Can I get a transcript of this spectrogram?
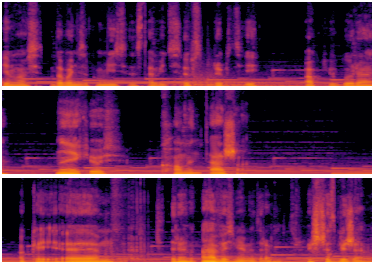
film Wam się spodoba, nie zapomnijcie zostawić subskrypcji, łapki w górę, no i jakiegoś komentarza. Okej, okay, drewno. A, weźmiemy drewno, trochę jeszcze zbierzemy.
